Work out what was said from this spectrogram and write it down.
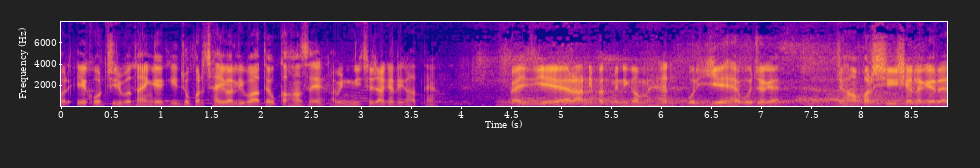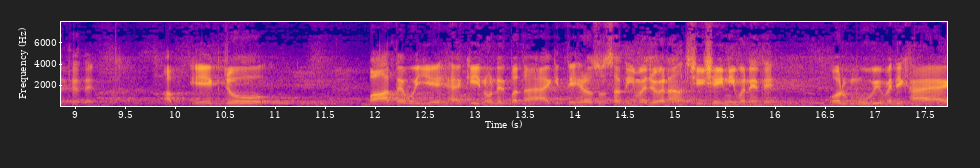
और एक और चीज़ बताएँगे कि जो परछाई वाली बात है, वो कहाँ से है? अभी नीचे जाके दिखाते हैं। भाई ये है रानी पद्मिनी का महल और ये है वो जगह जहाँ पर शीशे लगे रहते थे। अब एक जो बात है, वो ये है कि इन्होंने बताया कि तेरह सदी में जो है ना, शीशे ही नहीं बने थे। और मूवी में दिखाया है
